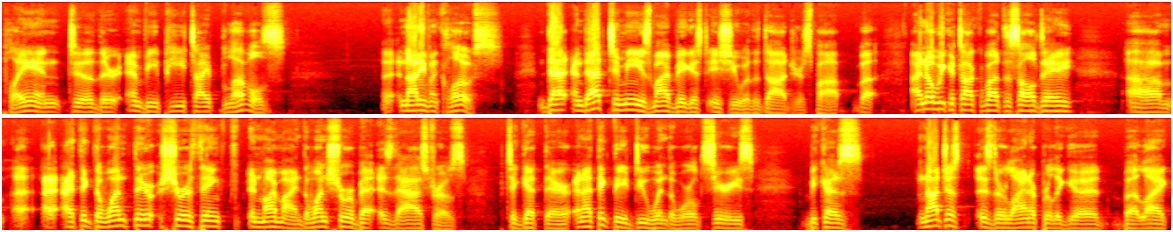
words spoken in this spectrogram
playing to their MVP type levels. Uh, not even close. That and that to me is my biggest issue with the Dodgers, Pop. But I know we could talk about this all day. Um, I, I, think the one th- sure thing in my mind, the one sure bet is the Astros to get there, and I think they do win the World Series because not just is their lineup really good, but like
